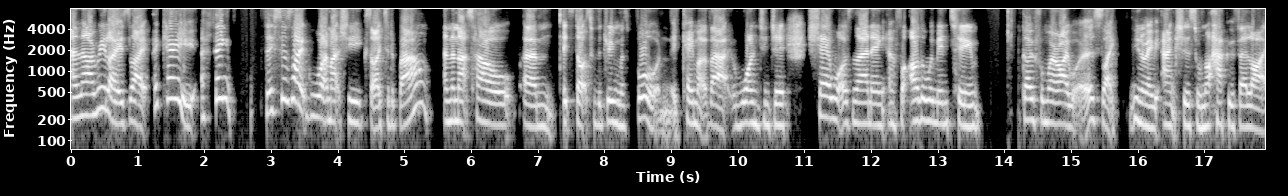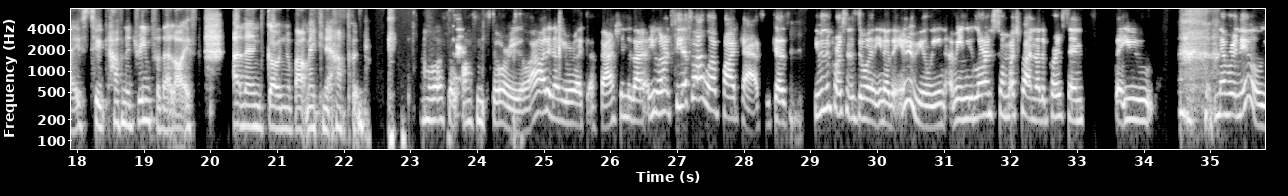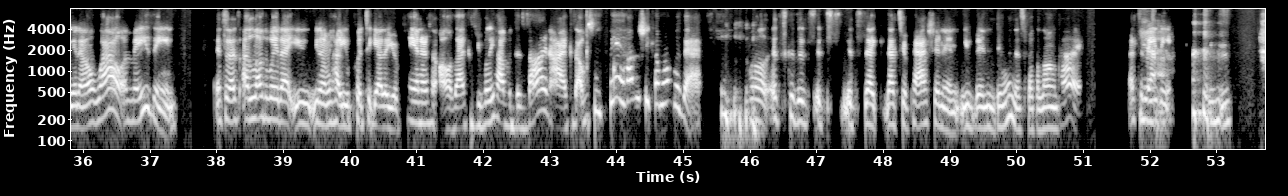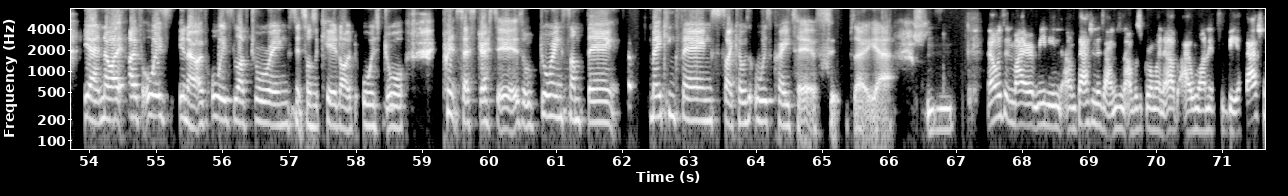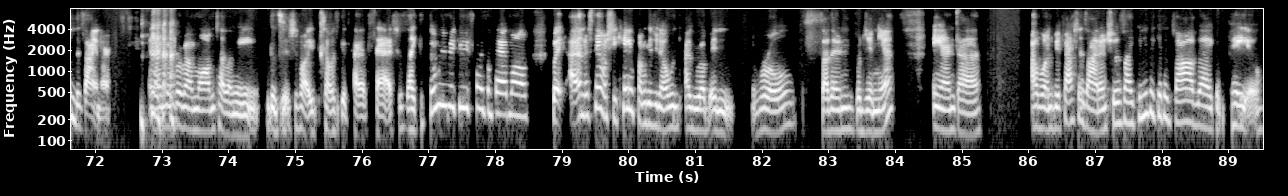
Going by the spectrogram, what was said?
and then I realized like, okay, I think this is like what I'm actually excited about and then that's how um, it starts with the dream was born it came out of that wanting to share what i was learning and for other women to go from where i was like you know maybe anxious or not happy with their lives to having a dream for their life and then going about making it happen Oh, that's an awesome story. Wow, I didn't know you were like a fashion designer. You learn, see, that's why I love podcasts because even the person is doing, you know, the interviewing, I mean, you learn so much about another person that you never knew, you know. Wow, amazing. And so that's I love the way that you, you know, how you put together your planners and all of that because you really have a design eye. Because I was like, man, how did she come up with that? well, it's because it's it's it's like that's your passion and you've been doing this for like a long time. That's amazing. Yeah. mm-hmm. Yeah, no, I, I've always, you know, I've always loved drawing since I was a kid. I'd always draw princess dresses or drawing something making things. It's Like I was always creative. So yeah. Mm-hmm. I always admired meeting um, fashion designers. When I was growing up, I wanted to be a fashion designer. And I remember my mom telling me because she probably she always gets kind of sad. She's like, "Don't be making me sound like a bad mom." But I understand where she came from because you know I grew up in rural Southern Virginia, and uh, I wanted to be a fashion designer. And she was like, "You need to get a job that I could pay you."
